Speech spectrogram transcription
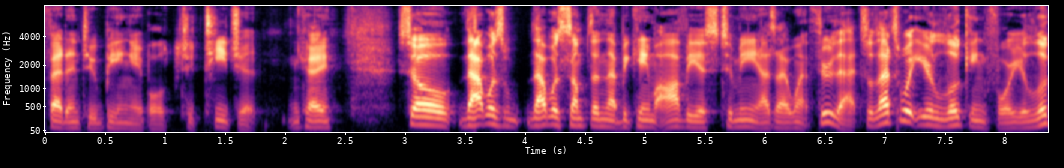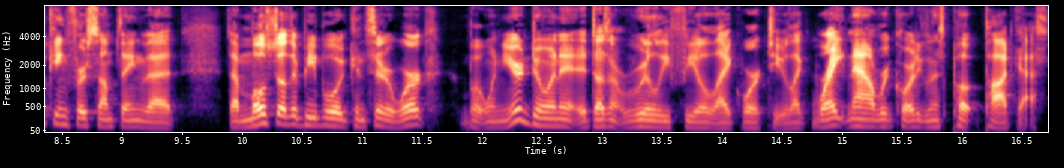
fed into being able to teach it. Okay, so that was that was something that became obvious to me as I went through that. So that's what you're looking for. You're looking for something that that most other people would consider work, but when you're doing it, it doesn't really feel like work to you. Like right now, recording this po- podcast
